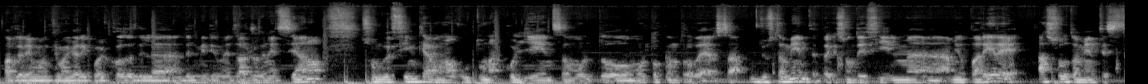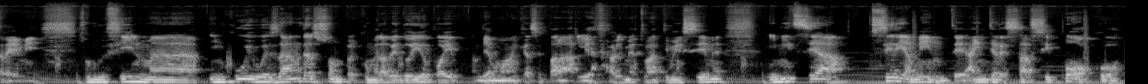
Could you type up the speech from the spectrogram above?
parleremo anche magari qualcosa del, del mediometraggio veneziano, sono due film che hanno avuto un'accoglienza molto, molto controversa, giustamente perché sono dei film, a mio parere, assolutamente estremi. Sono due film in cui Wes Anderson, per come la vedo io, poi andiamo anche a separarli, però li metto un attimo insieme, inizia seriamente a interessarsi poco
